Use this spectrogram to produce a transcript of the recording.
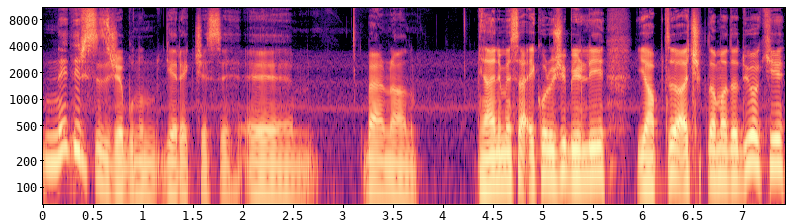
nedir sizce bunun gerekçesi e, Berna Hanım? Yani mesela Ekoloji Birliği yaptığı açıklamada diyor ki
